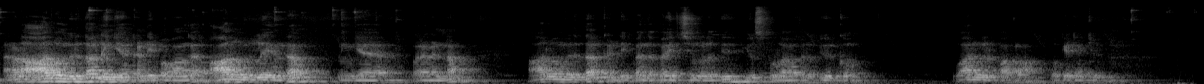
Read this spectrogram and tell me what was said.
அதனால் ஆர்வம் இருந்தால் நீங்கள் கண்டிப்பாக வாங்க. ஆர்வம் இல்லை என்றால் நீங்கள் வர வேண்டாம். ஆர்வம் இருந்தால் கண்டிப்பாக அந்த பயிற்சி உங்களுக்கு யூஸ்ஃபுல்லாக இருக்கும். வாருங்கள் பார்க்கலாம். Okay thank you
